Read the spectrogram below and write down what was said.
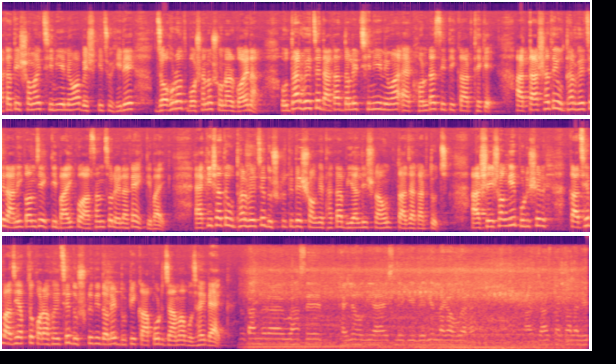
ডাকাতির সময় ছিনিয়ে নেওয়া বেশ কিছু হিরে জহরত বসানো সোনার গয়না উদ্ধার হয়েছে ডাকাত দলের ছিনিয়ে নেওয়া এক হন্ডা সিটি কার থেকে আর তার সাথে উদ্ধার হয়েছে রানীগঞ্জে একটি বাইক ও আসানসোল এলাকায় একটি বাইক একই সাথে উদ্ধার হয়েছে দুষ্কৃতীদের সঙ্গে থাকা বিয়াল্লিশ রাউন্ড তাজা কার্তুজ আর সেই সঙ্গে পুলিশের কাছে বাজেয়াপ্ত করা হয়েছে দুষ্কৃতী দলের দুটি কাপড় জামা বোঝাই ব্যাগ दुकान मेरा वहाँ से फैले हो गया है इसलिए कि बैरियर लगा हुआ है और जांच पड़ताल अभी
